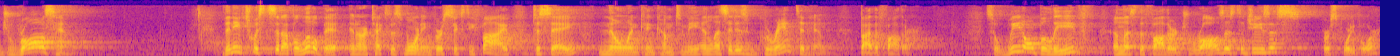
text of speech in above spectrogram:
draws him. Then he twists it up a little bit in our text this morning, verse 65, to say, No one can come to me unless it is granted him by the Father. So we don't believe unless the Father draws us to Jesus, verse 44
